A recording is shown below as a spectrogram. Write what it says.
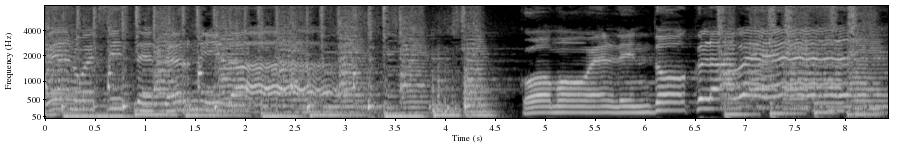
que no existe eternidad. Como el lindo clavel,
